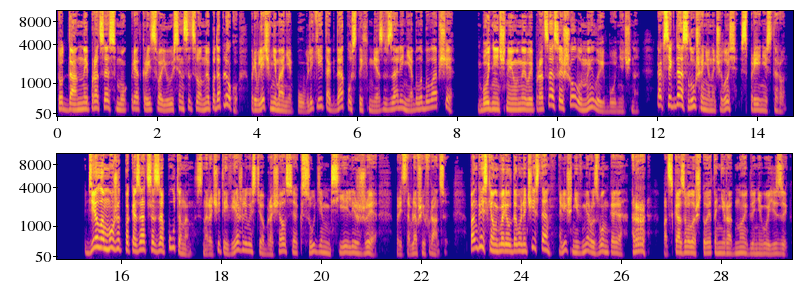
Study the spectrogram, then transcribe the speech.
то данный процесс мог приоткрыть свою сенсационную подоплеку, привлечь внимание публики, и тогда пустых мест в зале не было бы вообще. Будничный унылый процесс и шел уныло и буднично. Как всегда, слушание началось с прений сторон. Дело может показаться запутанным, с нарочитой вежливостью обращался к судьям мсье Леже, представлявший Францию. По-английски он говорил довольно чисто, лишь не в меру звонкое «р» подсказывало, что это не родной для него язык.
